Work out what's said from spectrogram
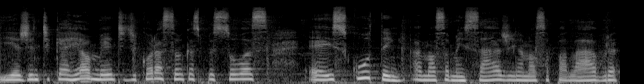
E a gente quer realmente, de coração, que as pessoas é, escutem a nossa mensagem, a nossa palavra,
